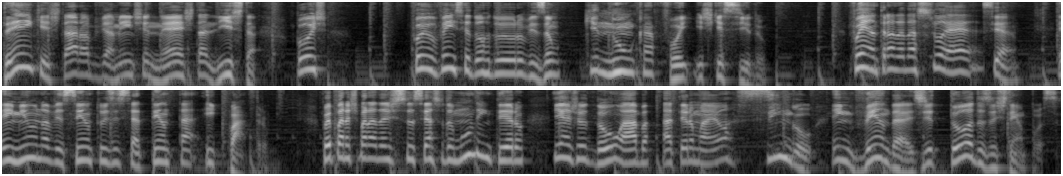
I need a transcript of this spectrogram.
Tem que estar, obviamente, nesta lista, pois foi o vencedor do Eurovisão que nunca foi esquecido. Foi a entrada da Suécia em 1974. Foi para as paradas de sucesso do mundo inteiro e ajudou o ABBA a ter o maior single em vendas de todos os tempos.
